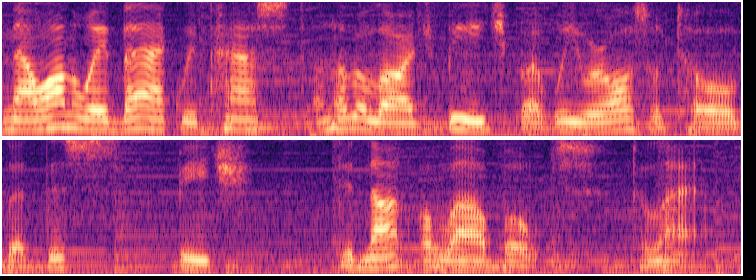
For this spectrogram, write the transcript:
Now on the way back we passed another large beach, but we were also told that this beach did not allow boats to land.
